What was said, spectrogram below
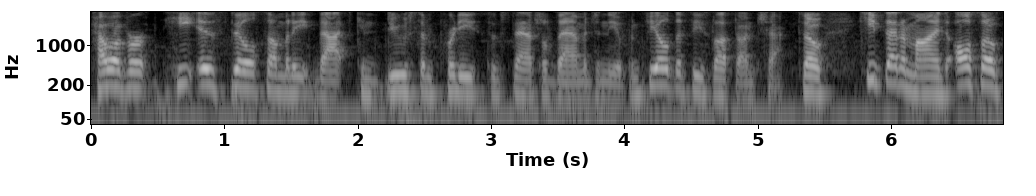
however he is still somebody that can do some pretty substantial damage in the open field if he's left unchecked. So keep that in mind. Also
